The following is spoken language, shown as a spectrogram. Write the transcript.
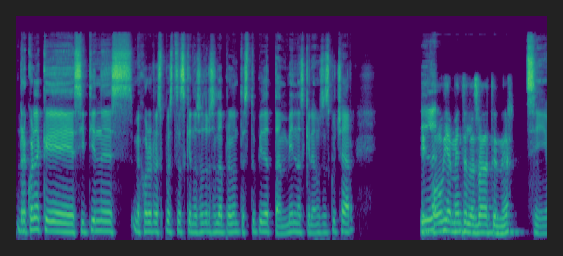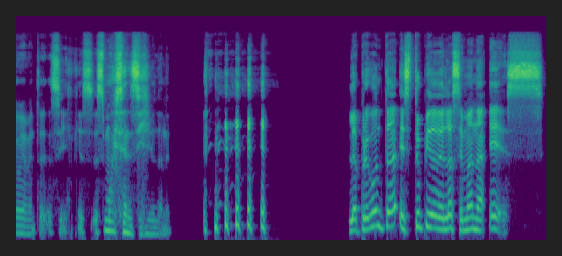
recuerda que si tienes mejores respuestas que nosotros a la pregunta estúpida, también las queremos escuchar. Obviamente las van a tener. Sí, obviamente, sí. Es, es muy sencillo, la neta. la pregunta estúpida de la semana es:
